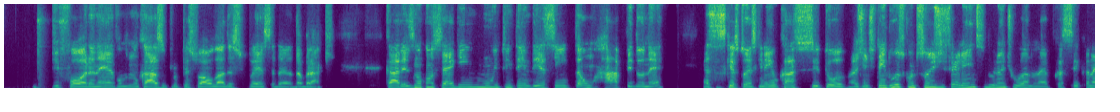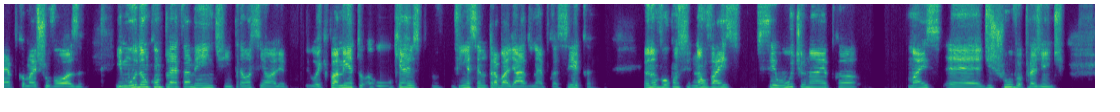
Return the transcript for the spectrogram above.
de fora, né? No caso para o pessoal lá da Suécia, da, da BRAC. Cara, eles não conseguem muito entender assim tão rápido, né? essas questões, que nem o Cássio citou. A gente tem duas condições diferentes durante o ano, na época seca na época mais chuvosa, e mudam completamente. Então, assim, olha, o equipamento, o que vinha sendo trabalhado na época seca, eu não vou conseguir, não vai ser útil na época mais é, de chuva para a gente.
